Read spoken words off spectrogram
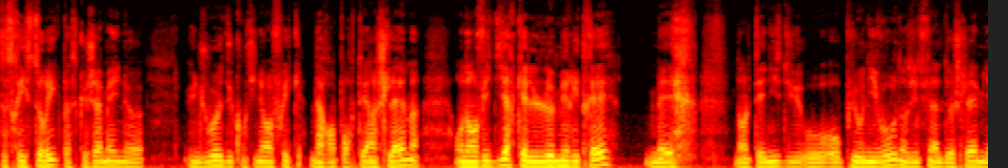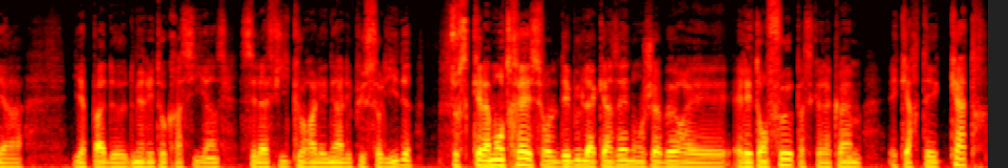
Ce serait historique parce que jamais une, joueuse du continent africain n'a remporté un chelem. On a envie de dire qu'elle le mériterait, mais dans le tennis au, plus haut niveau, dans une finale de chelem, il y a n'y a pas de, méritocratie. Hein. C'est la fille qui aura les nerfs les plus solides. Sur ce qu'elle a montré sur le début de la quinzaine, on Jabber, elle est en feu parce qu'elle a quand même écarté quatre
